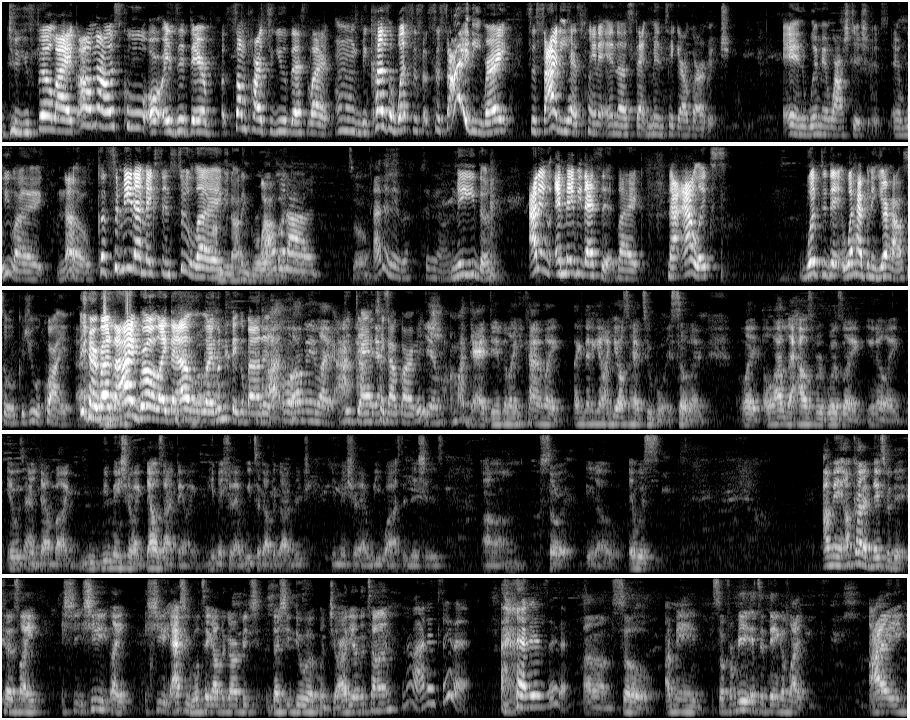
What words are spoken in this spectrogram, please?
Do you feel like, oh no, it's cool, or is it there some parts of you that's like, mm, because of what society, right? Society has planted in us that men take out garbage and women wash dishes, and we like no, because to me that makes sense too. Like, I mean, I didn't grow why up would like I? that, so I didn't either, to be honest. Me either. I didn't, and maybe that's it. Like now, Alex, what did they? What happened in your household? Because you were quiet. Everybody's like, I ain't grow up like that. I was like, let me think about it. I, well i mean like I, Did I dad mean, take out garbage? yeah my, my dad did but like he kind of like like then again like he also had two boys so like like a lot of the housework was like you know like it was Okay. being done by like we made sure like that was our thing like he made sure that we took out the garbage he made sure that we washed the dishes um so you know it was i mean i'm kind of mixed with it because like she she like she actually will take out the garbage does she do it majority of the time No, I didn't say that. I didn't say that. um, so I mean, so for me, it's a thing of like, I,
